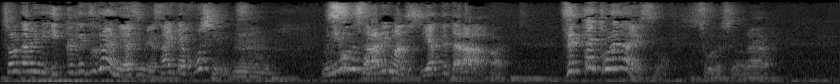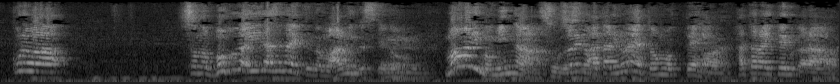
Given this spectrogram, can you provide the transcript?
そのために1か月ぐらいの休みは最低欲しいんです。よ、日本のサラリーマンとしてやってたら、はい。絶対取れないですもん。そうですよねこれはその僕が言い出せないっていうのもあるんですけど、うん。周りもみんなそれが当たり前やと思ってはい。働いてるから、は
